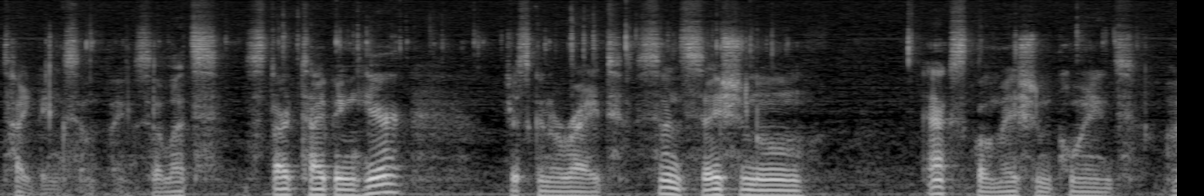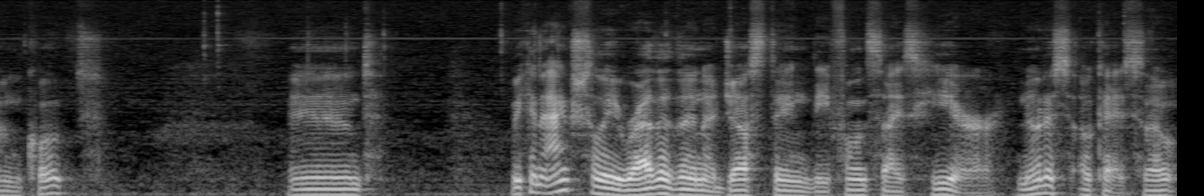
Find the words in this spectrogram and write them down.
typing something. So let's start typing here. Just going to write sensational exclamation point, unquote. And we can actually, rather than adjusting the font size here, notice, okay, so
